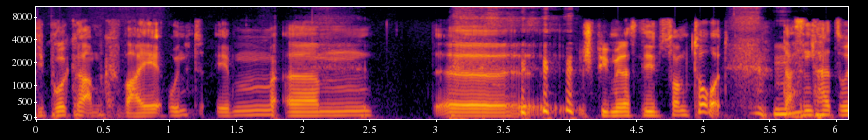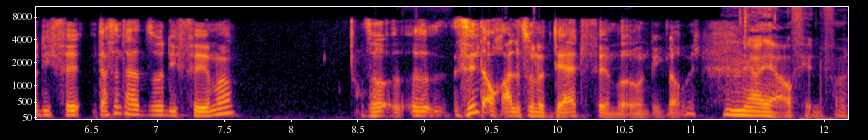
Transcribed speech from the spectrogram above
Die Brücke am Quai und eben ähm, äh, Spiel mir das Lied vom Tod. Mhm. Das sind halt so die das sind halt so die Filme. So, äh, sind auch alles so eine Dad-Filme irgendwie, glaube ich. Ja, ja, auf jeden Fall.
